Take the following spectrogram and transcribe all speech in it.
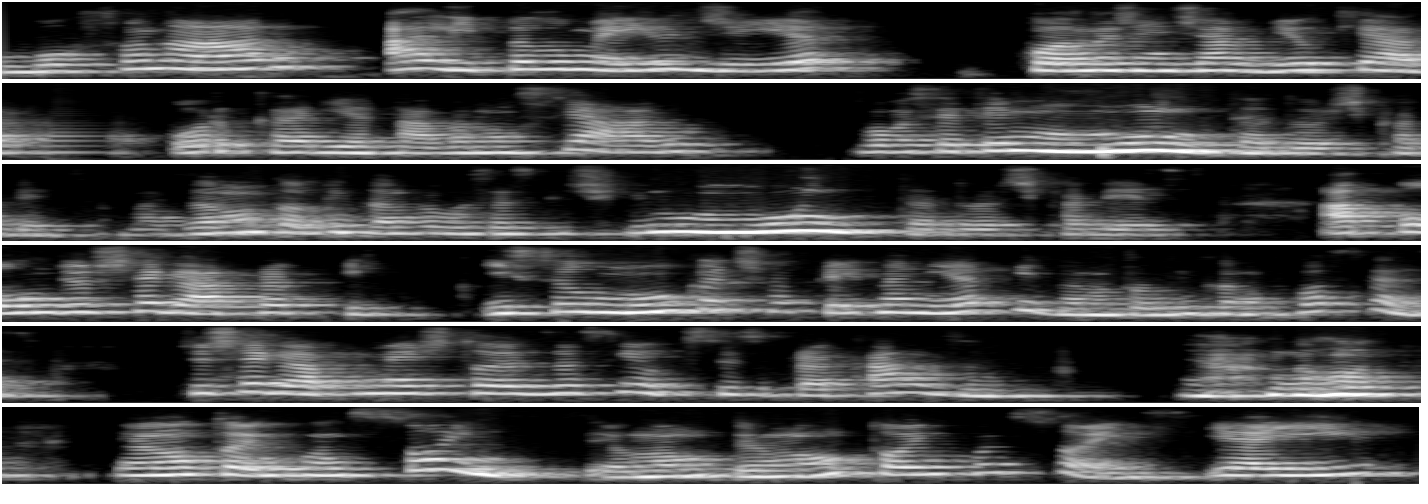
Bolsonaro, ali pelo meio-dia, quando a gente já viu que a porcaria estava anunciada, você tem muita dor de cabeça. Mas eu não estou brincando para vocês que eu tive muita dor de cabeça. A ponto de eu chegar para. Isso eu nunca tinha feito na minha vida, não estou brincando com vocês. De chegar para minha editora e dizer assim: eu preciso ir para casa? Eu não estou em condições, eu não eu não estou em condições. E aí,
